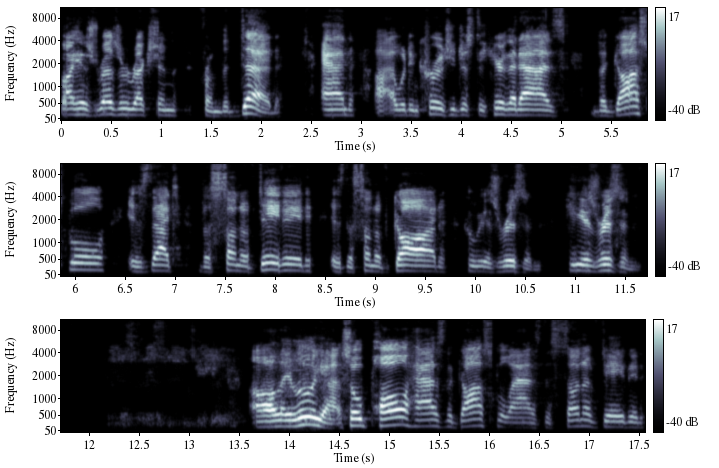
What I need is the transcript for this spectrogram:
by his resurrection from the dead. And I would encourage you just to hear that as the gospel is that the Son of David is the Son of God who is risen. He is risen. Hallelujah. So Paul has the gospel as the Son of David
